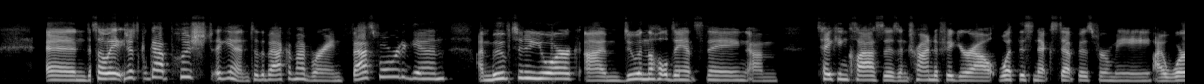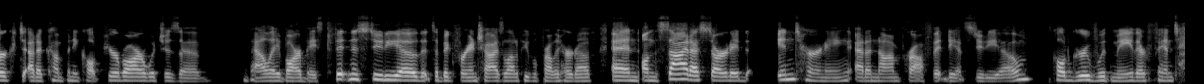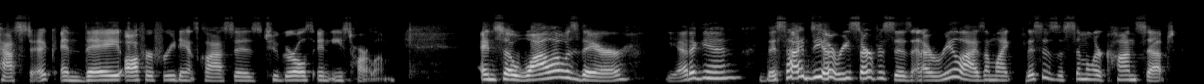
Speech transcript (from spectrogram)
And so it just got pushed again to the back of my brain. Fast forward again, I moved to New York. I'm doing the whole dance thing. I'm taking classes and trying to figure out what this next step is for me. I worked at a company called Pure Barre, which is a ballet barre based fitness studio that's a big franchise a lot of people probably heard of. And on the side, I started interning at a nonprofit dance studio called Groove with Me. They're fantastic and they offer free dance classes to girls in East Harlem. And so while I was there, yet again, this idea resurfaces. And I realize I'm like, this is a similar concept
